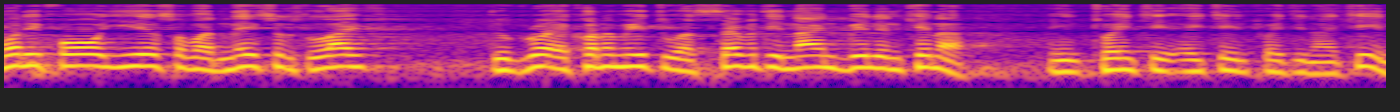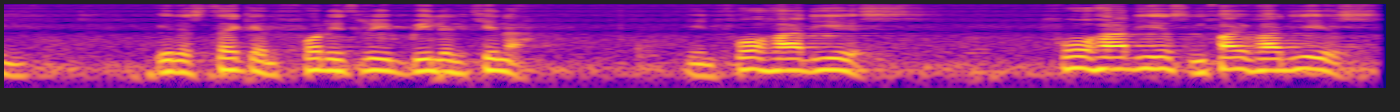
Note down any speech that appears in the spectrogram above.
44 years of our nation's life to grow economy to a 79 billion kina in 2018-2019. It has taken 43 billion kina in four hard years, four hard years and five hard years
